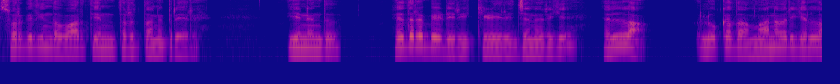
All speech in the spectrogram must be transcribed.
ಸ್ವರ್ಗದಿಂದ ವಾರ್ತೆಯನ್ನು ತರುತ್ತಾನೆ ಪ್ರೇರೆ ಏನೆಂದು? ಹೆದರಬೇಡಿರಿ ಕೇಳಿರಿ ಜನರಿಗೆ, ಎಲ್ಲ ಲೋಕದ ಮಾನವರಿಗೆಲ್ಲ.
